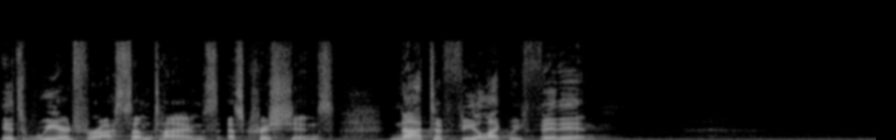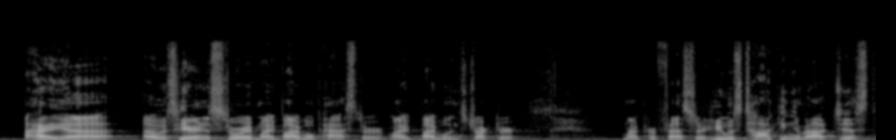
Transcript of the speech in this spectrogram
it's weird for us sometimes as Christians not to feel like we fit in. I, uh, I was hearing a story of my Bible pastor, my Bible instructor my professor, he was talking about just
